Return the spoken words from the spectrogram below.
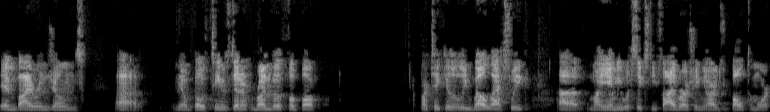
and Byron Jones. Uh, you know, both teams didn't run the football particularly well last week. Uh, Miami with 65 rushing yards, Baltimore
